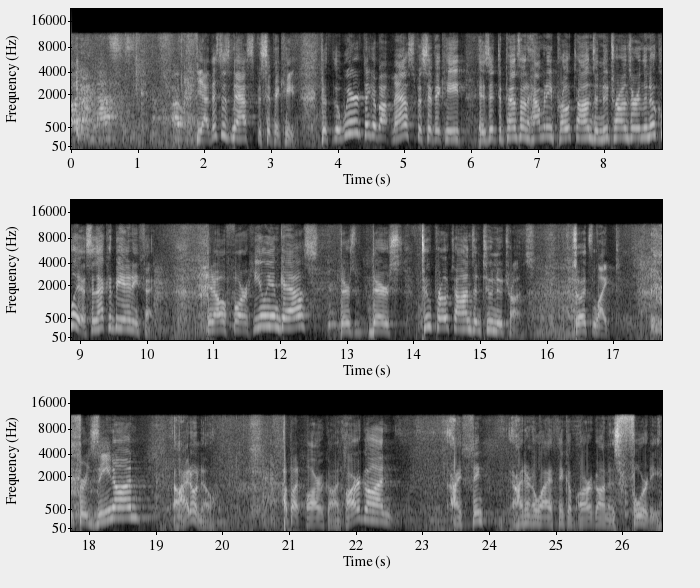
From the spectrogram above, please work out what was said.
Oh. Okay. Yeah, this is mass specific heat. The, the weird thing about mass specific heat is it depends on how many protons and neutrons are in the nucleus, and that could be anything. You know, for helium gas, there's, there's two protons and two neutrons. So it's light. For xenon, I don't know. How about argon? Argon, I think, I don't know why I think of argon as 40.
